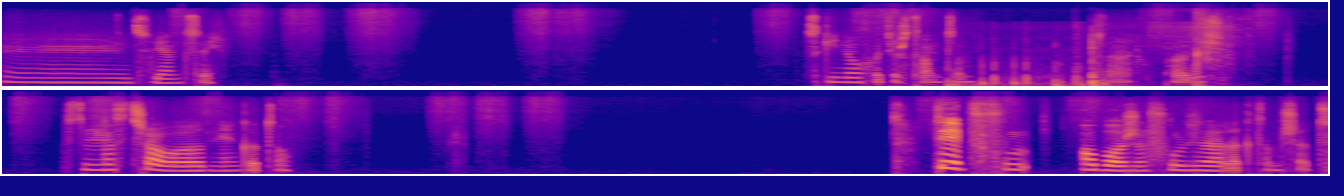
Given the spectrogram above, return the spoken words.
Mm, nic więcej. Zginął chociaż tamten. Tak, pali się. Jestem na strzała od niego to. Typ full... O Boże, full zelek tam szedł.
